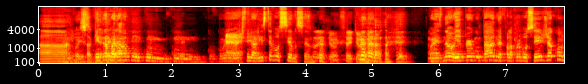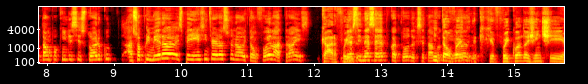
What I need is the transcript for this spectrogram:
Ah, não sabia. Quem legal. trabalhava com, com, com, com É. finalista é você, Luciano. Sou eu, sou eu. Mas não, eu ia perguntar, né, falar pra você, já contar um pouquinho desse histórico, a sua primeira experiência internacional. Então, foi lá atrás? Cara, foi. Nessa, nessa época toda que você tava Então, foi, que- foi quando a gente.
